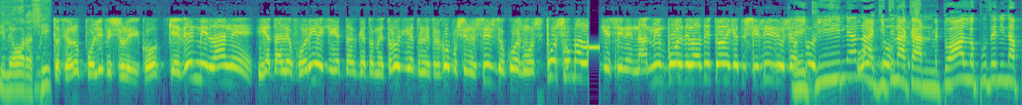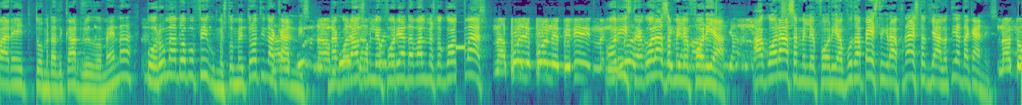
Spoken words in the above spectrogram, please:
τηλεόραση. Το θεωρώ πολύ φυσιολογικό και δεν μιλάνε για τα λεωφορεία και για, τα, για το μετρό και για το ηλεκτρικό που συναισθίζεται ο κόσμος. Πόσο μαλάκες είναι να μην πω δηλαδή τώρα για τους ηλίθιους αυτούς. Εκεί είναι ανάγκη. Τι να κάνουμε; Το άλλο που δεν είναι απαραίτητο με τα δικά τους δεδομένα, μπορούμε να το αποφύγουμε. Στο μετρό τι να κάνεις; Να αγοράζουμε λεωφορεία να τα βάλουμε στον κόλλο μας. Να πω λοιπόν επειδή. Ορίστε, αγοράσαμε λεωφορεία. Αγοράσαμε λεωφορεία. Βουδαπέστη γράφουν. Να στο διάλογο. Τι να τα κάνεις; Να το,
